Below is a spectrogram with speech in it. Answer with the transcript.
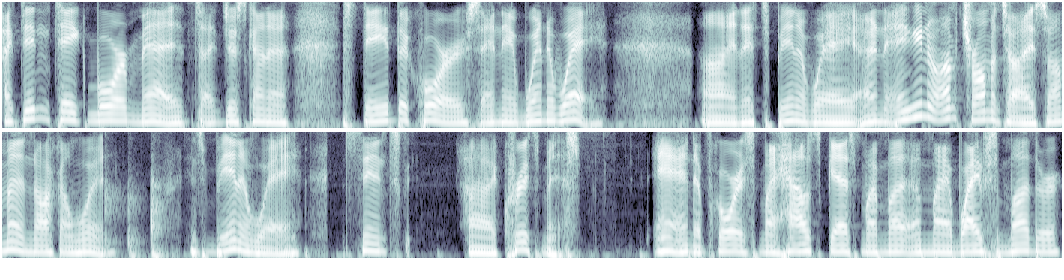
I didn't take more meds, I just kind of stayed the course and it went away. Uh, and it's been away. And, and, you know, I'm traumatized, so I'm to knock on wood. It's been away since uh, Christmas. And of course, my house guest, my mo- uh, my wife's mother,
